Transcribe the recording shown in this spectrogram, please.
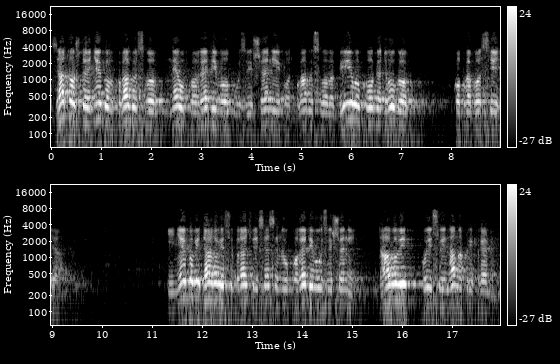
Zato što je njegov blagoslov neuporedivo uzvišeniji od blagoslova bilo koga drugog ko blagosilja. I njegovi darovi su, braći i sese, neuporedivo uzvišeniji. Darovi koji su i nama pripremeni,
